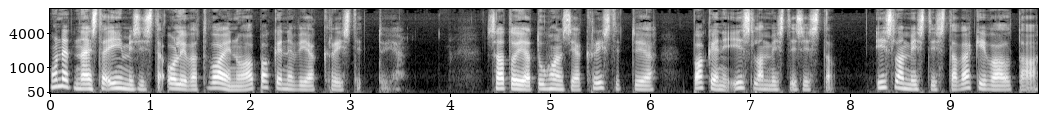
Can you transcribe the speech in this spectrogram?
Monet näistä ihmisistä olivat vainoa pakenevia kristittyjä. Satoja tuhansia kristittyjä – pakeni islamistisista, islamistista väkivaltaa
